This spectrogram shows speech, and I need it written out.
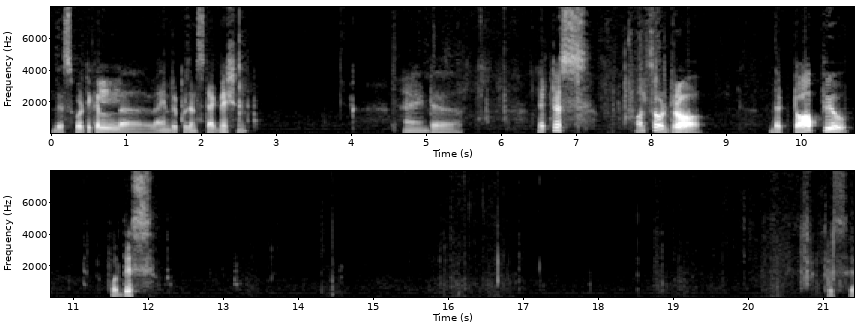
this vertical uh, line represents stagnation and uh, let us also draw the top view for this this uh,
